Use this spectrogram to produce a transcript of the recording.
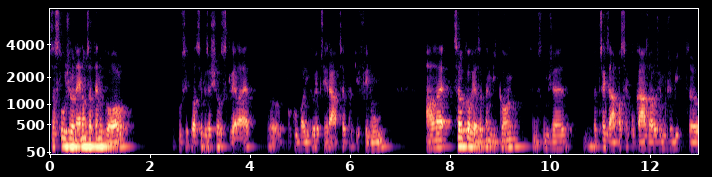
zasloužil nejenom za ten gól, tu situaci vyřešil skvěle uh, po Kubalíkově přihrávce proti Finům, ale celkově za ten výkon si myslím, že ve třech zápasech ukázal, že může být, eh,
